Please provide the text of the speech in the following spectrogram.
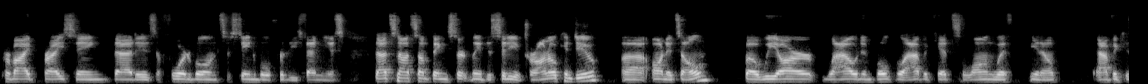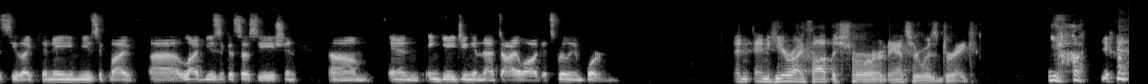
provide pricing that is affordable and sustainable for these venues. That's not something certainly the city of Toronto can do uh, on its own, but we are loud and vocal advocates, along with you know advocacy like Canadian Music Live uh, Live Music Association, um, and engaging in that dialogue. It's really important. And and here I thought the short answer was Drake. Yeah, yeah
